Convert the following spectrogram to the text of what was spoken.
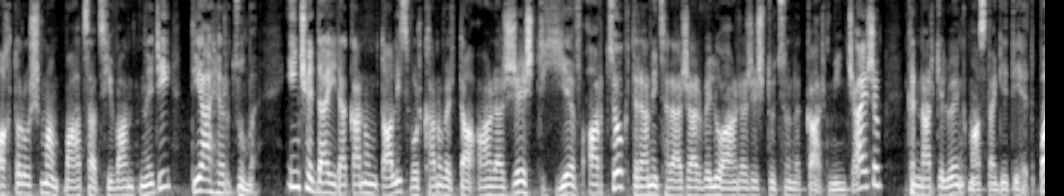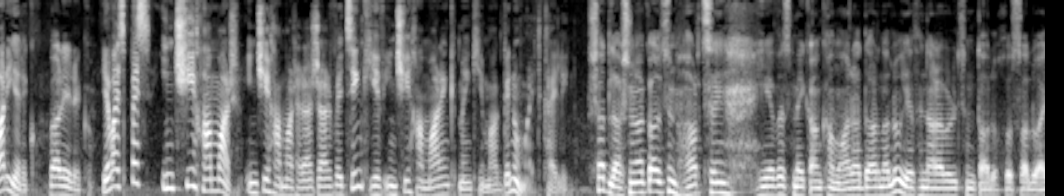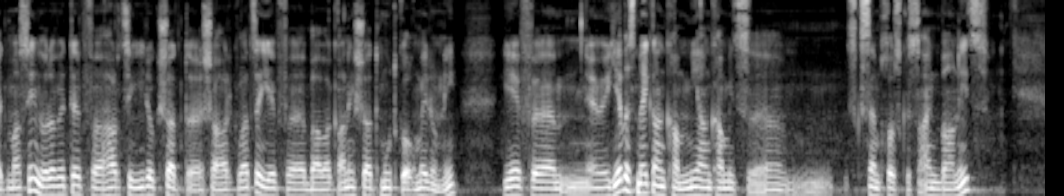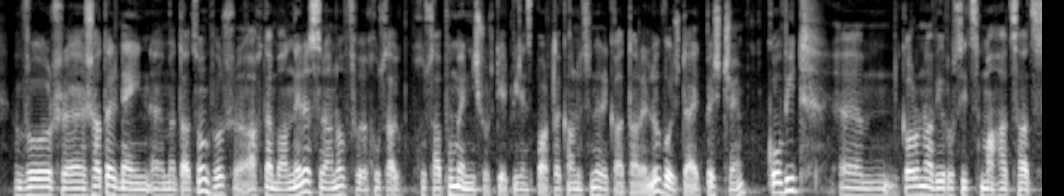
ախտորոշմամբ մահացած հիվանդների դիահերձումը։ Ինչ է դա իրականում տալիս, որքանով էր դա անհրաժեշտ եւ արդյոք դրանից հրաժարվելու անհրաժեշտությունը կար մինչ այժմ քննարկելու ենք մասնագետի հետ։ Բարի երեկո։ Բարի երեկո։ Եվ այսպես ինչի համար, ինչի համար հրաժարվեցինք եւ ինչի համար ենք մենք հիմա գնում այդ քայլին։ Շատ լավ, շնորհակալություն հարցը եւս մեկ անգամ անդրադառնալու եւ հնարավորություն տալու խոսալու այդ մասին, որովհետեւ հարցը իրոք շատ շահարկված է եւ բավականին շատ մութ կողմեր ունի եւ եւս մեկ անգամ մի անգամից սկսեմ խոսքս այն բանից, որ շատերն էին մտածում, որ ախտաբանները սրանով խուսափում են ինչ-որ կերպ իրենց պարտականությունները կատարելու, ոչ դա այդպես չէ։ COVID կորոնավիրուսից մահացած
